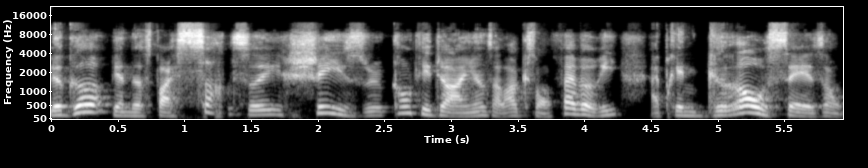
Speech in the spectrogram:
Le gars vient de se faire sortir chez eux contre les Giants alors qu'ils sont favoris après une grosse saison.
